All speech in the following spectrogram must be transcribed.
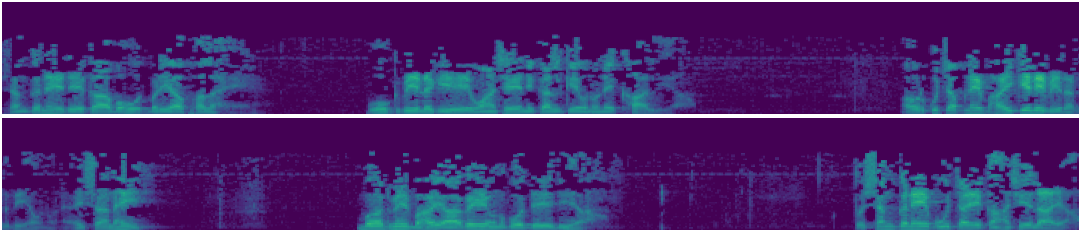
शंक ने देखा, बहुत बढ़िया फल है। भूख भी लगी है, वहाँ से निकल के उन्होंने खा लिया। और कुछ अपने भाई के लिए भी रख दिया उन्होंने, ऐसा नहीं। बाद में भाई आ गए, उनको दे दिया। तो शंक ने पूछा, ये कहाँ से लाया?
